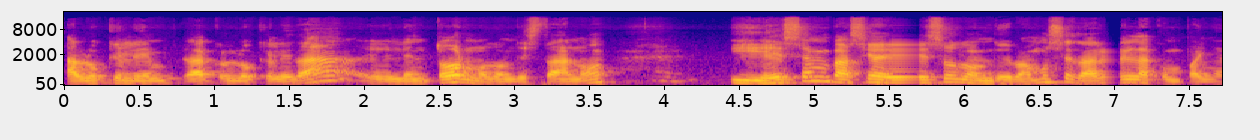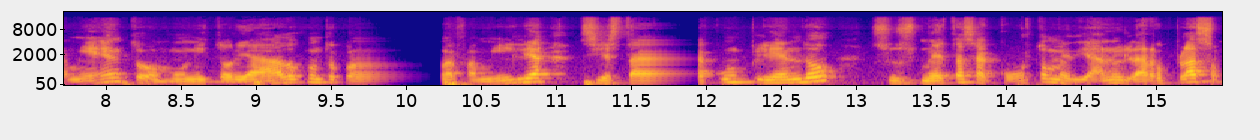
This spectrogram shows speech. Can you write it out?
a lo que le, a lo que le da el entorno donde está, ¿no? Y es en base a eso donde vamos a dar el acompañamiento monitoreado junto con la familia, si está cumpliendo sus metas a corto, mediano y largo plazo.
